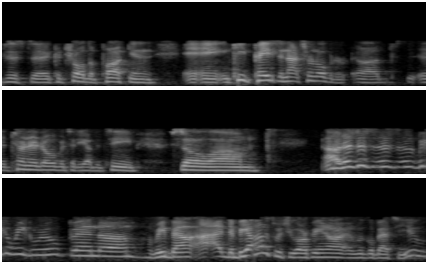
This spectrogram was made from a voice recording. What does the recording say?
just to control the puck and and, and keep pace and not turn over uh, turn it over to the other team. So. um uh, there's just there's, we can regroup and uh, rebound. I, to be honest with you, RPNR, and we'll go back to you.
